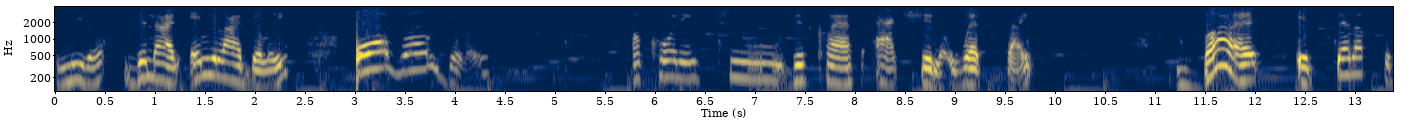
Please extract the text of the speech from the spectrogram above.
Meta denied any liability or wrongdoing, according to this class action website, but it's set up to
